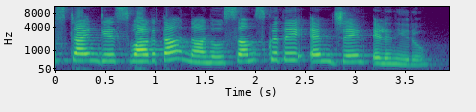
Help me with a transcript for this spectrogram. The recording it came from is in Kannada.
ನ್ಯೂಸ್ ಟೈಮ್ಗೆ ಸ್ವಾಗತ. ನಾನು ಸಂಸ್ಕೃತಿ ಎಂ ಜೈನ್ ಎಳನೀರು.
